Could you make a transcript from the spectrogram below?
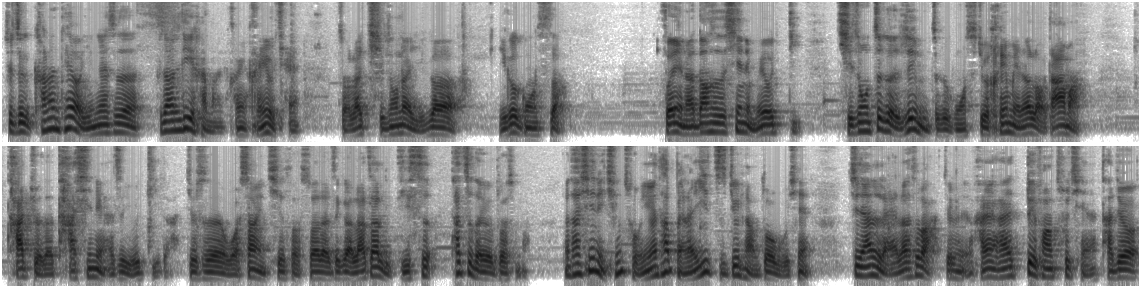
就这个 c o n t e l 应该是非常厉害嘛，很很有钱，找了其中的一个一个公司啊。所以呢，当时心里没有底。其中这个 RIM 这个公司就黑莓的老大嘛。他觉得他心里还是有底的。就是我上一期所说的这个拉扎里迪斯，他知道要做什么，那他心里清楚，因为他本来一直就想做无线，既然来了是吧？就是还还对方出钱，他就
